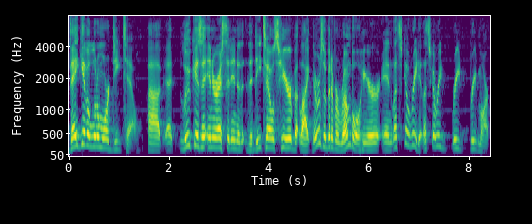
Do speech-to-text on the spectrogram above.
they give a little more detail. Uh, uh Luke isn't interested in the details here, but like there was a bit of a rumble here, and let's go read it. Let's go read read read Mark.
